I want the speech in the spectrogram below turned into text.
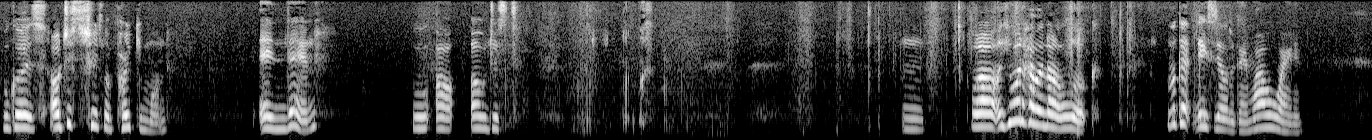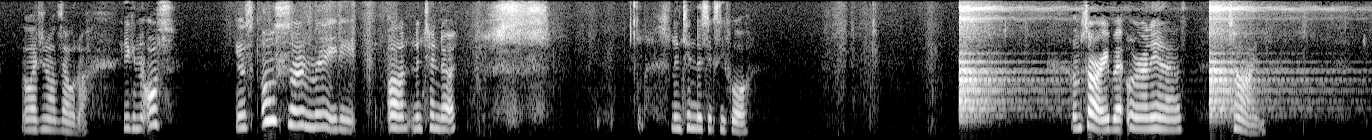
because I'll just choose my Pokemon, and then well, I'll, I'll just mm, well, if you want to have another look, look at this Zelda game while we're waiting. The Legend of Zelda. You can also it was also made on Nintendo. Nintendo 64. I'm sorry, but we're running out of time.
